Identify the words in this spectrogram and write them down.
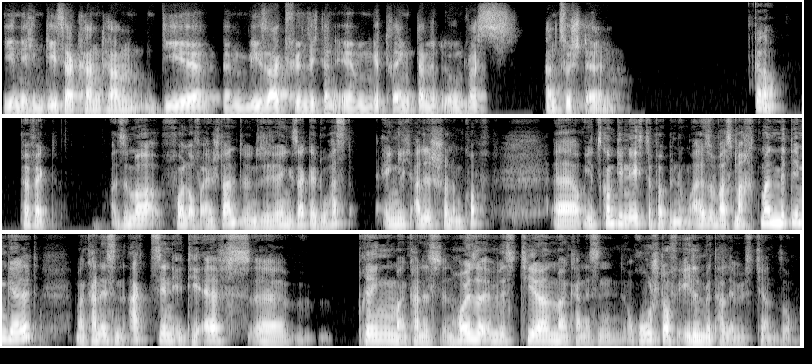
diejenigen, die es erkannt haben, die, ähm, wie gesagt, fühlen sich dann eben gedrängt, damit irgendwas anzustellen. Genau. Perfekt. Sind wir voll auf einen Stand. Und deswegen gesagt, ja, du hast eigentlich alles schon im Kopf. Äh, jetzt kommt die nächste Verbindung. Also, was macht man mit dem Geld? Man kann es in Aktien, ETFs äh, bringen, man kann es in Häuser investieren, man kann es in Rohstoff, Edelmetalle investieren. So.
